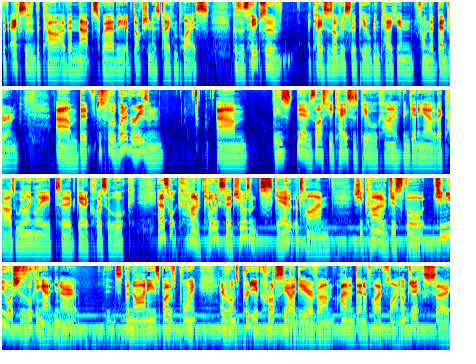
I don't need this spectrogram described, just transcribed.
They've exited the car, and then that's where the abduction has taken place. Because there's heaps of cases, obviously, people have been taken from their bedroom. Um, but just for whatever reason, um, these yeah these last few cases, people kind of have been getting out of their cars willingly to get a closer look, and that's what kind of Kelly said. She wasn't scared at the time. She kind of just thought she knew what she was looking at. You know, it's the 90s by this point. Everyone's pretty across the idea of um, unidentified flying objects, so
